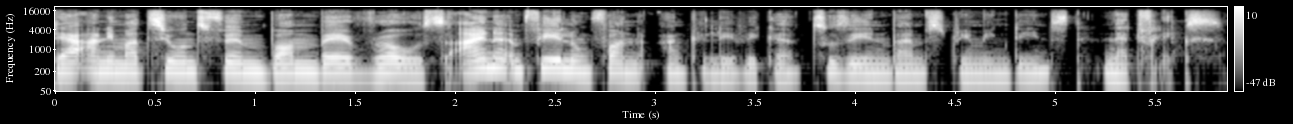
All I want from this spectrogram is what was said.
Der Animationsfilm Bombay Rose, eine Empfehlung von Anke Lewicke, zu sehen beim Streamingdienst Netflix.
